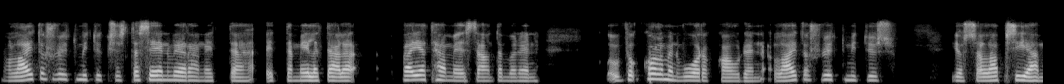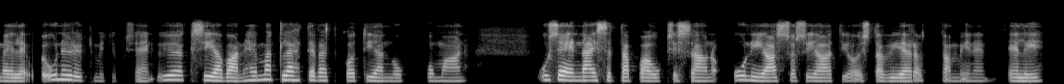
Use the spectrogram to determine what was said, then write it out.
No, laitosrytmityksestä sen verran, että, että meillä täällä päijät on tämmöinen kolmen vuorokauden laitosrytmitys, jossa lapsi jää meille unirytmitykseen yöksi ja vanhemmat lähtevät kotia nukkumaan. Usein näissä tapauksissa on uniassosiaatioista vierottaminen, eli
